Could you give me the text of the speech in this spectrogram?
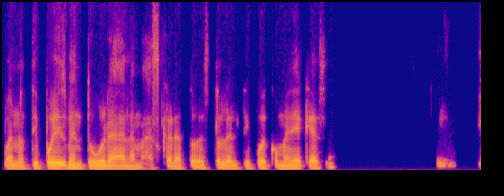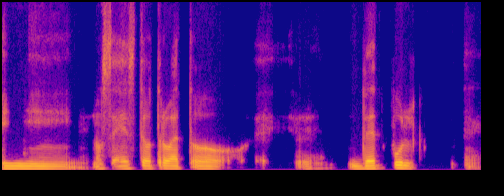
bueno, tipo Ace Ventura, La Máscara, todo esto, el tipo de comedia que hace. Sí. Y no sé, este otro vato, eh, Deadpool, eh,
